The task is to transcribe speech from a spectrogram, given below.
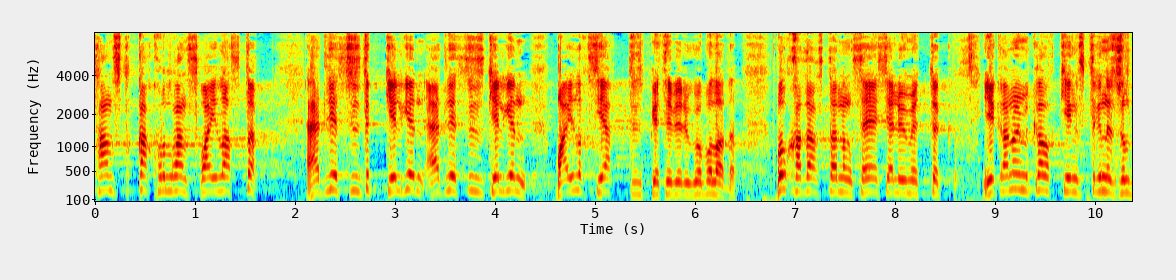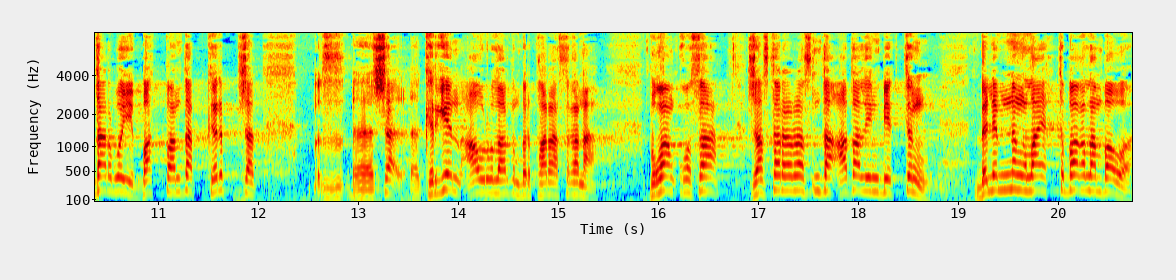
таныстыққа құрылған сыбайластық әділетсіздік келген әділетсіз келген байлық сияқты тізіп кете беруге болады. Бұл қазақстанның саяси әлеуметтік экономикалық кеңістігіне жылдар бойы батпандап кіріп жат, з- ша- кірген аурулардың бір парасы ғана. Бұған қоса жастар арасында адал еңбектің білімнің лайықты бағаланбауы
